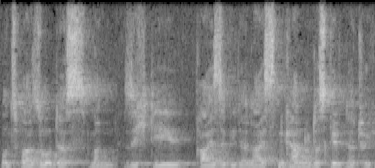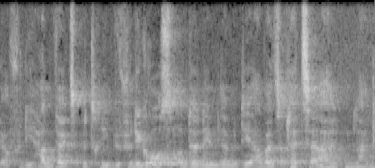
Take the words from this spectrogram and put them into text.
Und zwar so, dass man sich die Preise wieder leisten kann. Und das gilt natürlich auch für die Handwerksbetriebe, für die großen Unternehmen, damit die Arbeitsplätze erhalten bleiben.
